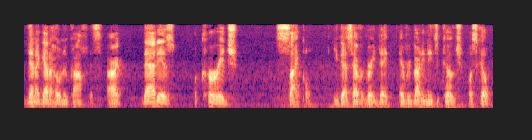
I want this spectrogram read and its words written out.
Then I got a whole new confidence. All right. That is a courage cycle. You guys have a great day. Everybody needs a coach. Let's go.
